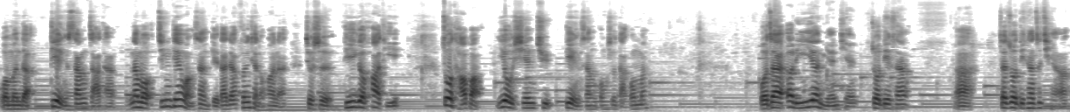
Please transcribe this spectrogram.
我们的电商杂谈。那么今天晚上给大家分享的话呢，就是第一个话题：做淘宝又先去电商公司打工吗？我在二零一二年前做电商啊，在做电商之前啊，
